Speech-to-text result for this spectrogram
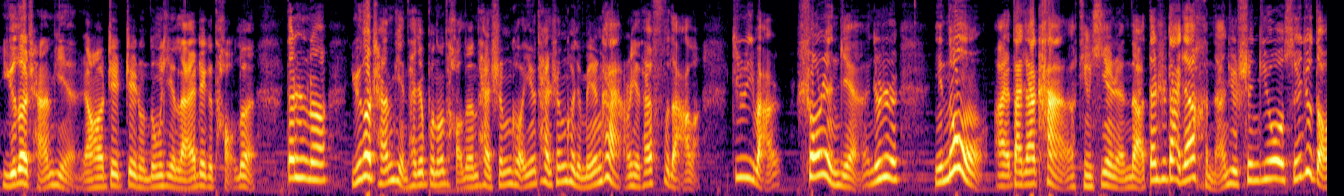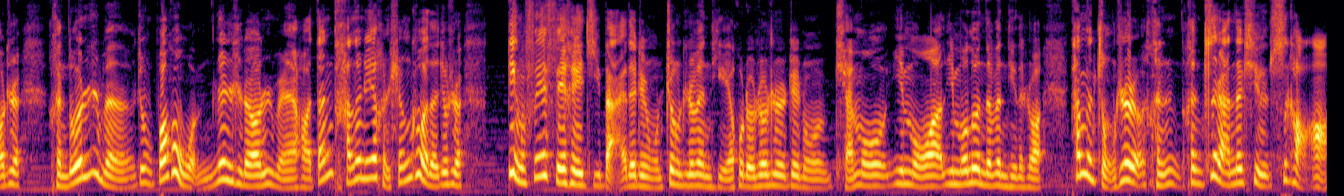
娱乐产品，然后这这种东西来这个讨论。但是呢，娱乐产品它就不能讨论太深刻，因为太深刻就没人看，而且太复杂了。这是一把双刃剑，就是你弄，哎，大家看挺吸引人的，但是大家很难去深究，所以就导致很多日本，就包括我们认识的日本人也好，但谈论这些很深刻的就是。并非非黑即白的这种政治问题，或者说是这种权谋阴谋啊、阴谋论的问题的时候，他们总是很很自然的去思考啊，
